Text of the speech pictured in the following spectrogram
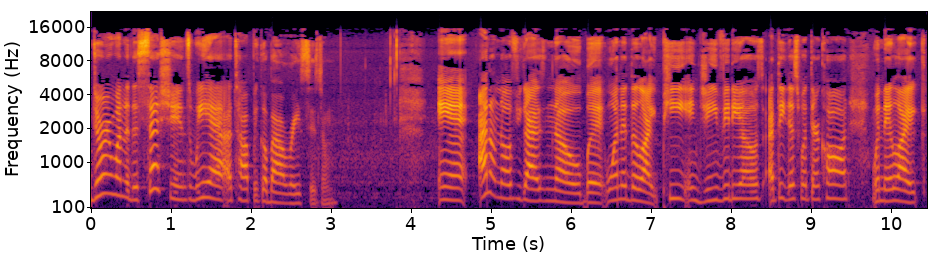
during one of the sessions, we had a topic about racism. And I don't know if you guys know, but one of the like P and G videos, I think that's what they're called, when they like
